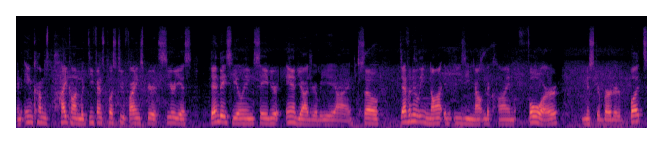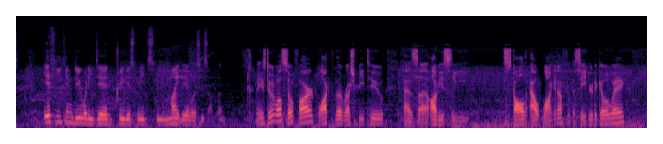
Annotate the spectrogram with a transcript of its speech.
And in comes Pikkon with defense plus two, fighting spirit, Sirius, Dende's healing, Savior, and Yajirobe AI. So definitely not an easy mountain to climb for Mr. Burter, but if he can do what he did previous weeks, we might be able to see something. And he's doing well so far. Blocked the rush B2. Has uh, obviously stalled out long enough for the Savior to go away.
